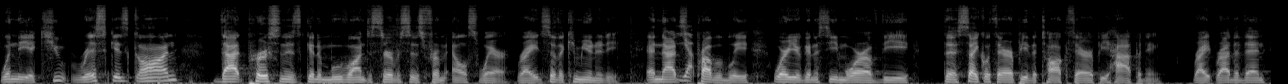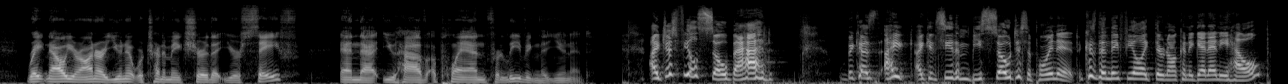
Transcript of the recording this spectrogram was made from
when the acute risk is gone, that person is going to move on to services from elsewhere, right? So the community. And that's Yep. probably where you're going to see more of the, the psychotherapy, the talk therapy happening. right? Rather than right now you're on our unit, we're trying to make sure that you're safe and that you have a plan for leaving the unit. I just feel so bad because I, I can see them be so disappointed because then they feel like they're not going to get any help.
